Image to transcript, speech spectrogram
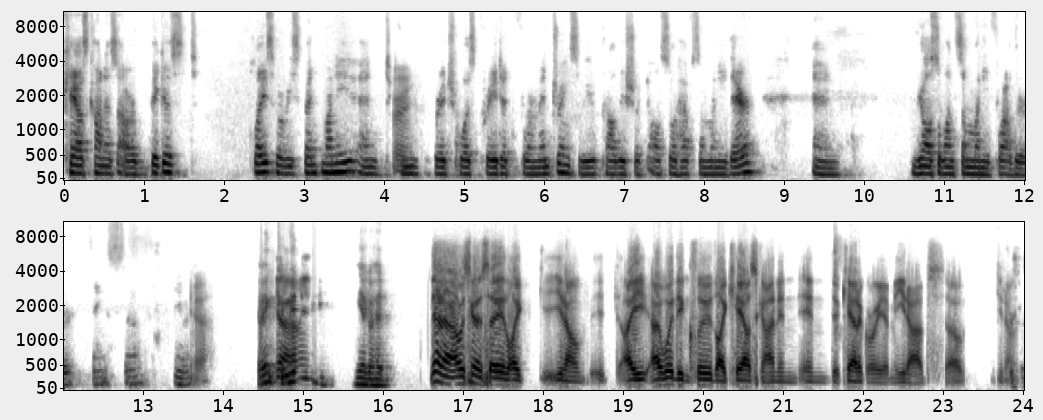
ChaosCon is our biggest place where we spend money and Right. Bridge was created for mentoring, so we probably should also have some money there. And we also want some money for other things, so anyway. Yeah. I think. Yeah, I community- yeah, go ahead. No, no, I was gonna say like, you know, it, I, I would include like ChaosCon in, in the category of meetups. So, you know, Sure.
